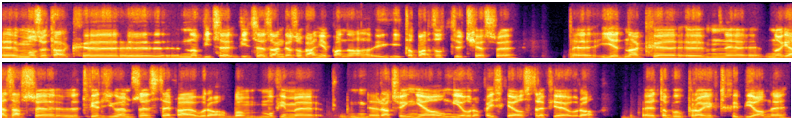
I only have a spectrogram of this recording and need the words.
E, może tak. E, e, no widzę, widzę zaangażowanie pana i to bardzo cieszy. Jednak no ja zawsze twierdziłem, że strefa euro, bo mówimy raczej nie o Unii Europejskiej, a o strefie euro, to był projekt chybiony,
